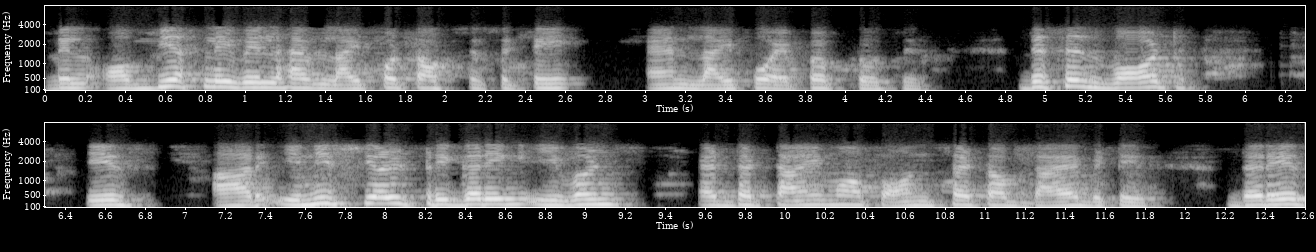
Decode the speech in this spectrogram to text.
will obviously will have lipotoxicity and lipoapoptosis. This is what is our initial triggering events at the time of onset of diabetes. There is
